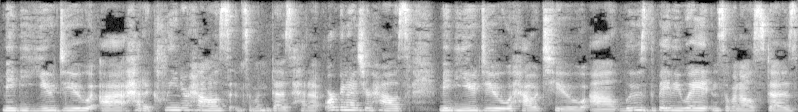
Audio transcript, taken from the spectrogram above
Maybe you do uh, how to clean your house and someone does how to organize your house. Maybe you do how to uh, lose the baby weight and someone else does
